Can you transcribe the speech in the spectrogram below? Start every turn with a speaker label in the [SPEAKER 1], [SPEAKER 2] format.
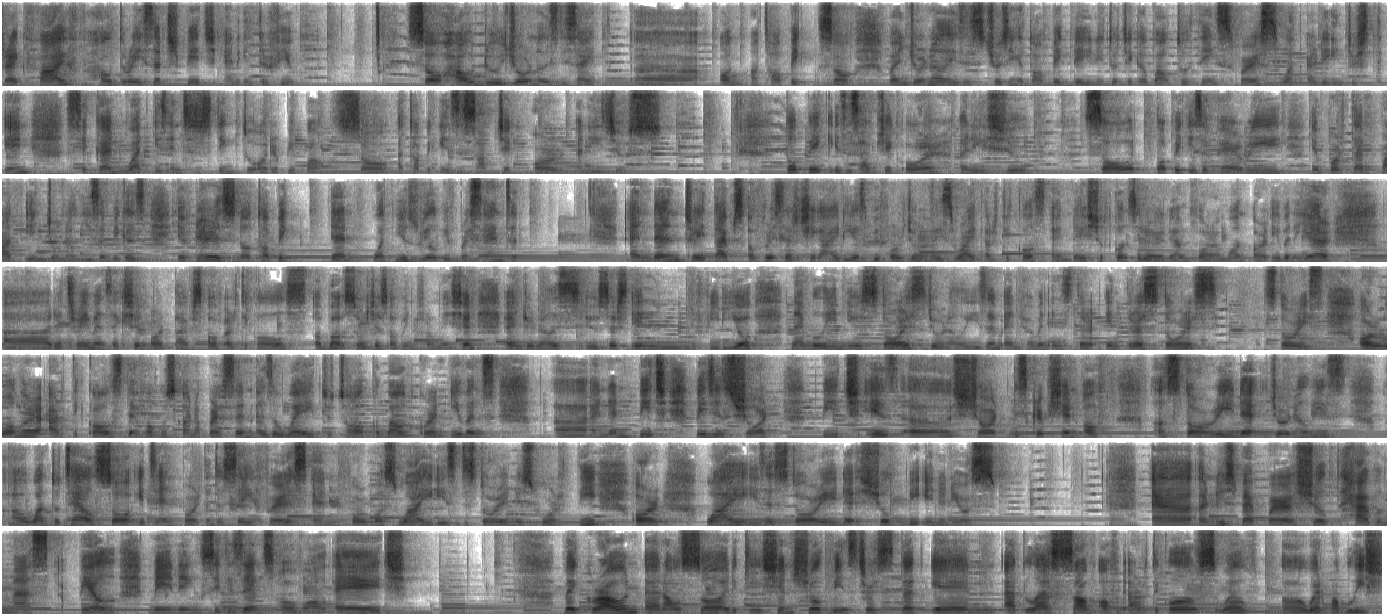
[SPEAKER 1] Track 5 How to Research, Pitch, and Interview. So, how do journalists decide uh, on a topic? So, when journalists is choosing a topic, they need to think about two things. First, what are they interested in? Second, what is interesting to other people? So, a topic is a subject or an issue. Topic is a subject or an issue so, topic is a very important part in journalism because if there is no topic, then what news will be presented? And then three types of researching ideas before journalists write articles, and they should consider them for a month or even a year. Uh, the three main section or types of articles about sources of information and journalists users in the video, namely news stories, journalism, and human interest stories stories, or longer articles that focus on a person as a way to talk about current events. Uh, and then pitch. Pitch is short. Pitch is a short description of a story that journalists uh, want to tell. So it's important to say first and foremost why is the story newsworthy or why is a story that should be in the news. Uh, a newspaper should have a mass appeal, meaning citizens of all age, background, and also education should be interested in at least some of the articles well uh, were published.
